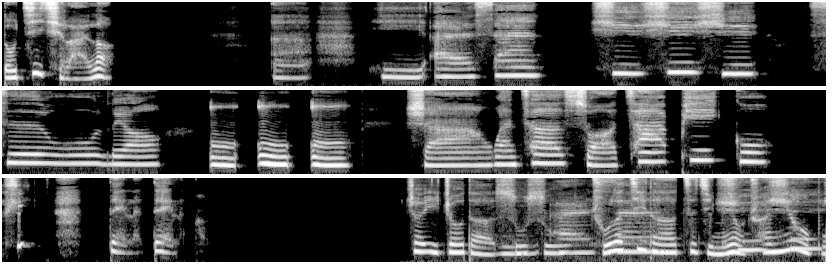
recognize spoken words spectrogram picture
都记起来了。啊，一二三，嘘嘘嘘。四五六，嗯嗯嗯，上完厕所擦屁股。嘿，对了对了，这一周的苏苏，除了记得自己没有穿尿布，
